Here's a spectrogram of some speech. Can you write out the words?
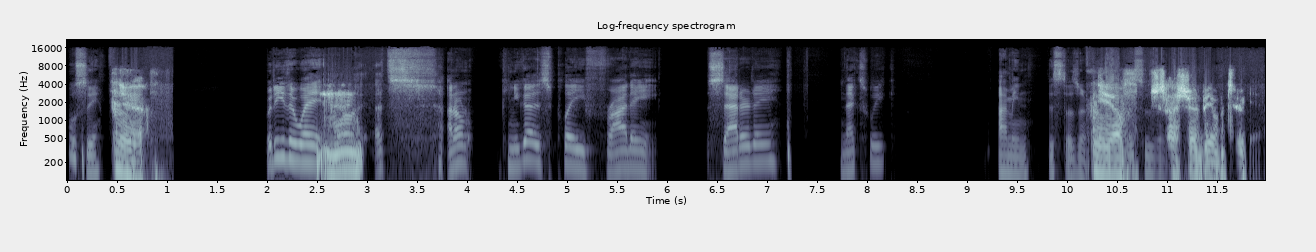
we'll see. yeah. But either way, Mhm. that's I don't. Can you guys play Friday, Saturday, next week? I mean, this doesn't. Yeah. this isn't- I should be able to. Yeah,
